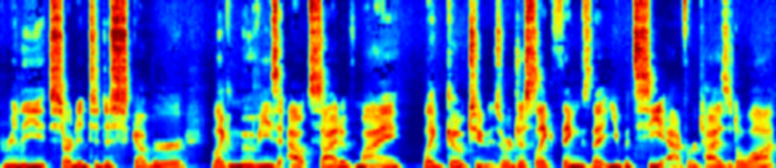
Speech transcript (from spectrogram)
really started to discover like movies outside of my like go-tos or just like things that you would see advertised a lot.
